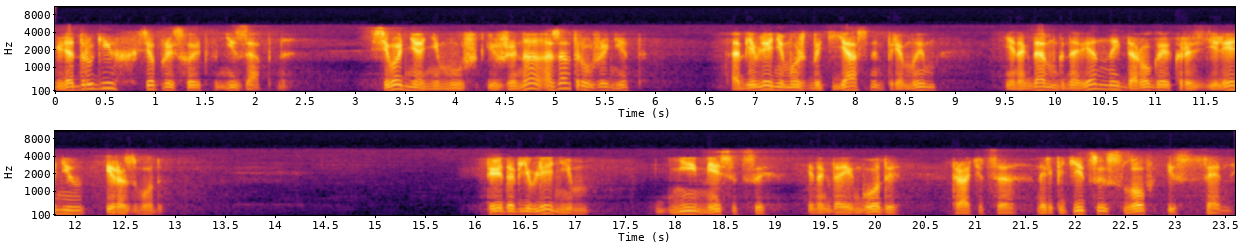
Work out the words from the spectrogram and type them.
Для других все происходит внезапно. Сегодня они муж и жена, а завтра уже нет. Объявление может быть ясным, прямым, иногда мгновенной дорогой к разделению и разводу. Перед объявлением дни, месяцы, иногда и годы тратятся на репетицию слов и сцены.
